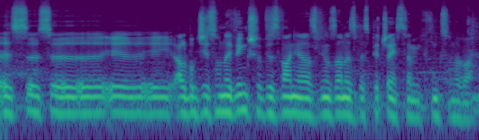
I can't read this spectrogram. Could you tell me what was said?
z, z, albo gdzie są największe wyzwania związane z bezpieczeństwem ich funkcjonowania.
